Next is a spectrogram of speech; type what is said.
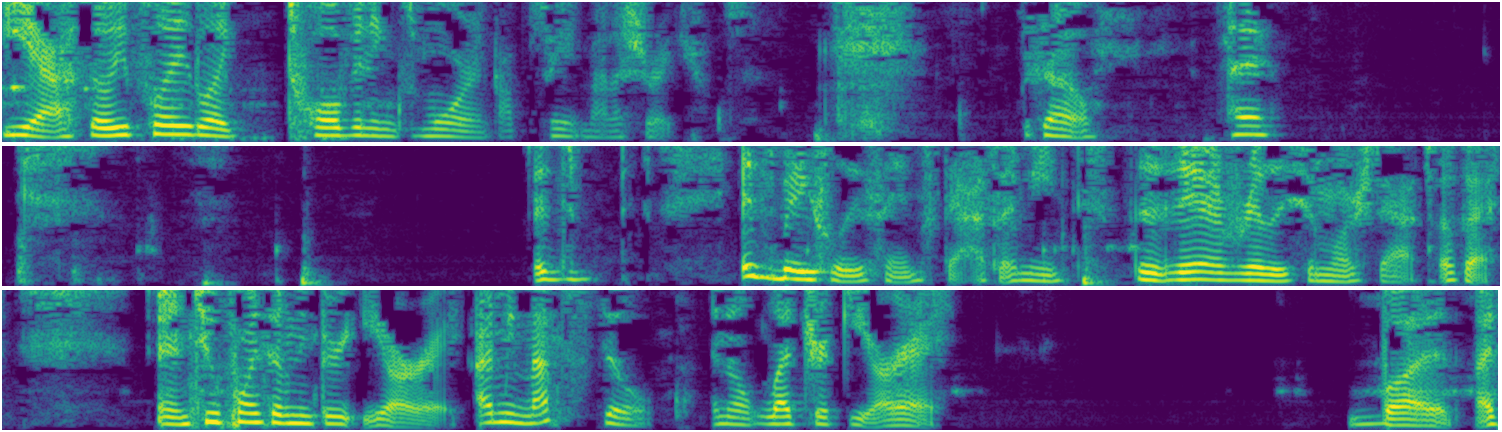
Yeah, so he played like 12 innings more and got the same amount of strikeouts. So, hey. It's, it's basically the same stats. I mean, they have really similar stats. Okay. And 2.73 ERA. I mean, that's still an electric ERA. But I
